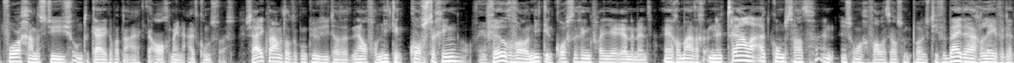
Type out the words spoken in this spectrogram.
voorgaande studies om te kijken wat nou eigenlijk de algemene uitkomst was. Zij kwamen tot de conclusie dat het in elk geval niet ten koste ging, of in veel gevallen niet ten koste ging van je rendement. Regelmatig een neutrale uitkomst had en in sommige gevallen zelfs een positieve bijdrage leverde.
